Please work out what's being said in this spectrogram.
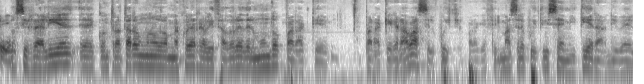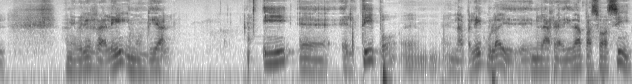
Los israelíes eh, contrataron uno de los mejores realizadores del mundo para que para que grabase el juicio, para que filmase el juicio y se emitiera a nivel a nivel israelí y mundial. Y eh, el tipo en la película y en la realidad pasó así,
